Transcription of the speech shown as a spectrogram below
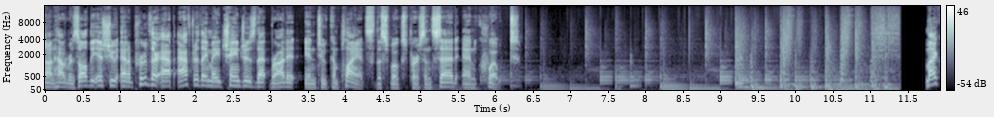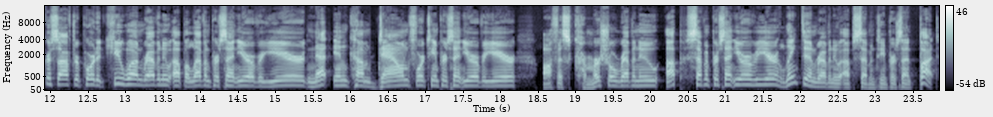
on how to resolve the issue and approve their app after they made changes that brought it into compliance, the spokesperson said, end quote. Microsoft reported Q1 revenue up 11% year over year, net income down 14% year over year, Office commercial revenue up 7% year over year, LinkedIn revenue up 17%. But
